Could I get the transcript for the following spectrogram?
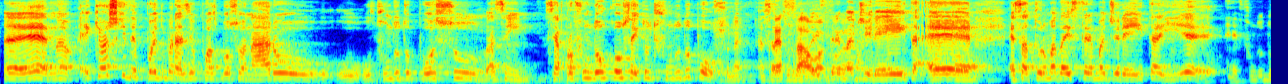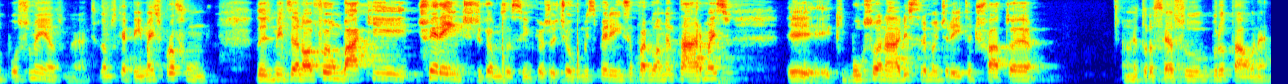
É, não, é que eu acho que depois do Brasil pós-Bolsonaro, o, o, fundo do poço, assim, se aprofundou o conceito de fundo do poço, né? Essa turma da extrema-direita, é, essa turma da extrema-direita aí é, é, fundo do poço mesmo, né? Digamos que é bem mais profundo. 2019 foi um baque diferente, digamos assim, porque eu já tinha alguma experiência parlamentar, mas é, é que Bolsonaro e extrema-direita, de fato, é, um retrocesso brutal, né?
